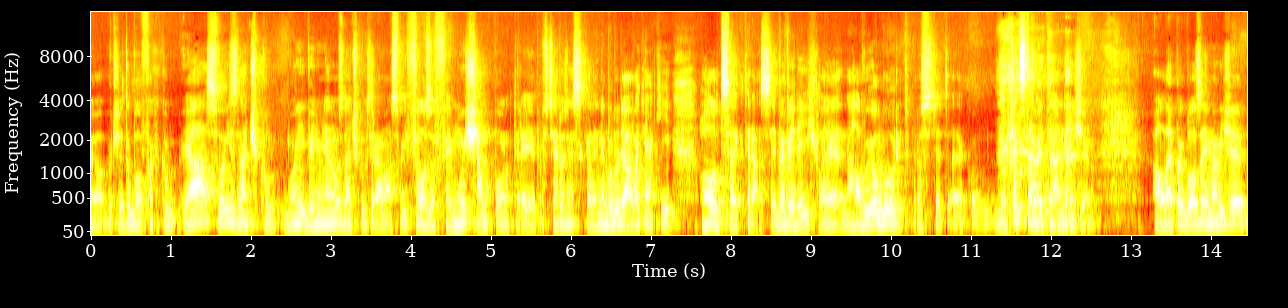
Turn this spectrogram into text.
jo, protože to bylo fakt jako já svoji značku, moji vyňuněnou značku, která má svoji filozofii, můj šampon, který je prostě hrozně skvělý, nebudu dávat nějaký holce, která si ve videích leje na hlavu jogurt, prostě to je jako nepředstavitelné, že jo. Ale pak bylo zajímavé, že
